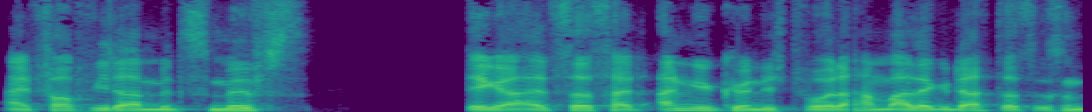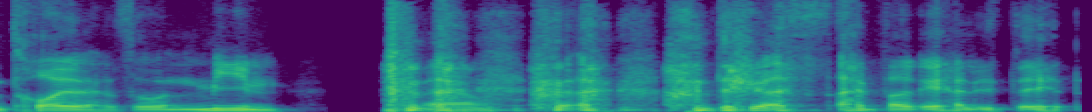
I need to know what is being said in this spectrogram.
einfach wieder mit Smiths. Digga, als das halt angekündigt wurde, haben alle gedacht, das ist ein Troll, so ein Meme. Ja. und Digga, es ist einfach Realität.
